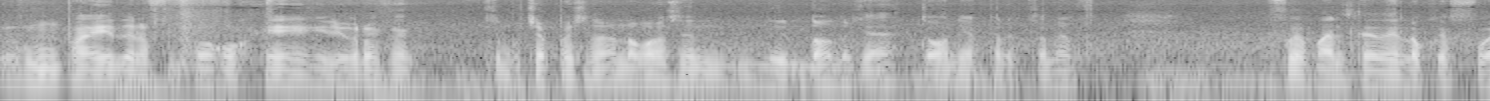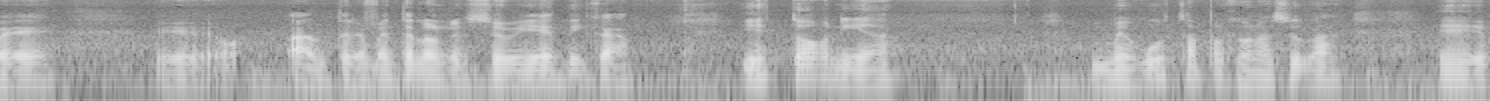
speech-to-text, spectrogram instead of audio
Es un país de los pocos que yo creo que muchas personas no conocen ni dónde queda Estonia, pero Estonia fue parte de lo que fue eh, anteriormente la Unión Soviética. Y Estonia me gusta porque es una ciudad, eh,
